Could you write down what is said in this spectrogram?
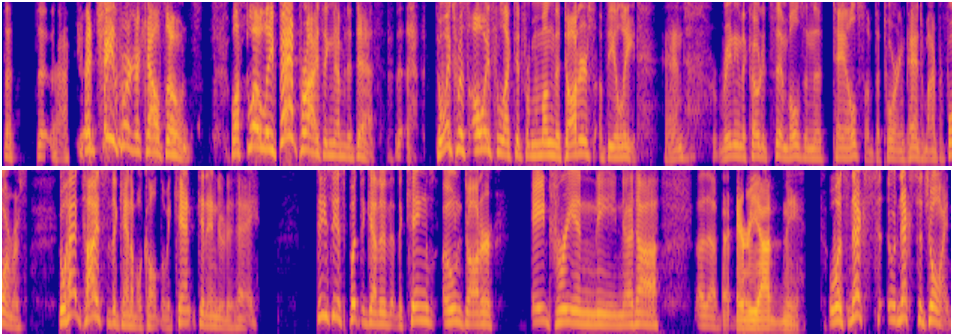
the, the, the, and cheeseburger calzones, while slowly vampirizing them to death. The witch was always selected from among the daughters of the elite, and reading the coded symbols in the tales of the touring pantomime performers, who had ties to the cannibal cult that we can't get into today. Theseus put together that the king's own daughter, Adrienne, uh, uh, Ariadne, was next next to join.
